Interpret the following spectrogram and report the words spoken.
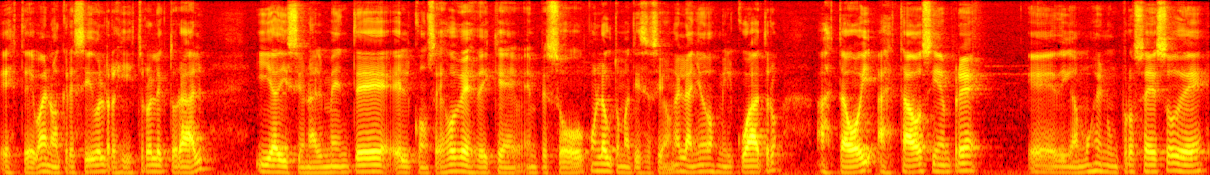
este, bueno, ha crecido el registro electoral y adicionalmente el Consejo desde que empezó con la automatización en el año 2004 hasta hoy ha estado siempre, eh, digamos, en un proceso de,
